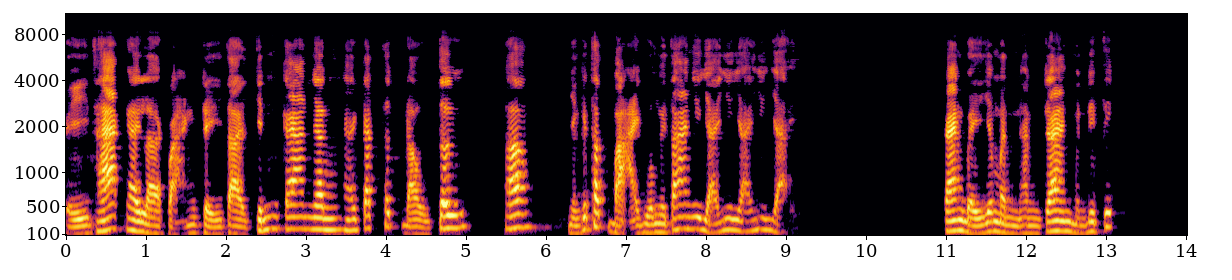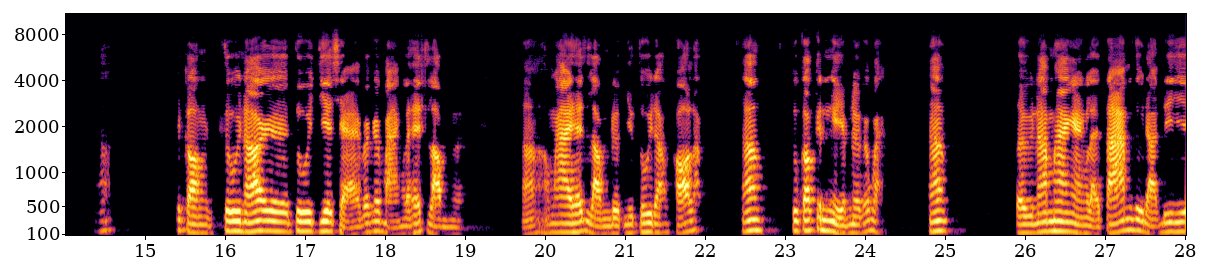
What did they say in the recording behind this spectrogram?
ủy thác hay là quản trị tài chính cá nhân hay cách thức đầu tư không những cái thất bại của người ta như vậy như vậy như vậy trang bị cho mình hành trang mình đi tiếp. Đó. chứ còn tôi nói tôi chia sẻ với các bạn là hết lòng rồi. Đó, không ai hết lòng được như tôi đâu khó lắm. Đó. tôi có kinh nghiệm rồi các bạn. Đó. từ năm 2008 tôi đã đi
